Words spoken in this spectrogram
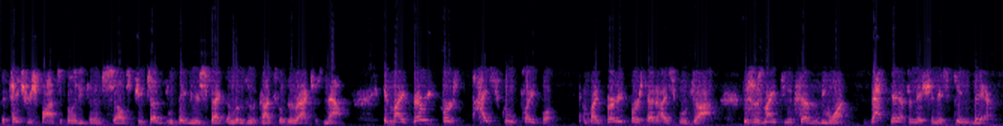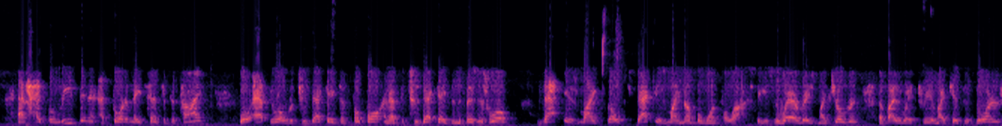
that takes responsibility for themselves, treats others with dignity and respect, and lives with the consequences of their actions. Now, in my very first high school playbook, my very first head high school job, this was 1971. That definition is in there. And I believed in it. I thought it made sense at the time. Well, after over two decades in football and after two decades in the business world, that is my go. That is my number one philosophy. It's the way I raise my children. And by the way, three of my kids are daughters,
